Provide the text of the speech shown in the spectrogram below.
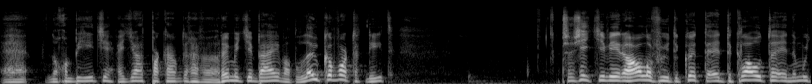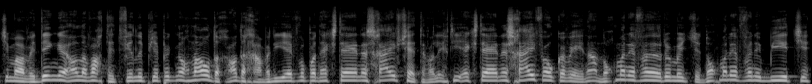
Eh, nog een biertje. Weet je wat, pak er ook nog even een rummetje bij. Want leuker wordt het niet. Zo zit je weer een half uur te kutten en te kloten en dan moet je maar weer dingen. Oh, wacht, dit filmpje heb ik nog nodig. Oh, dan gaan we die even op een externe schijf zetten. Waar ligt die externe schijf ook alweer? Nou, nog maar even een rummetje, nog maar even een biertje.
